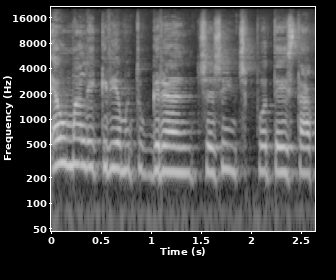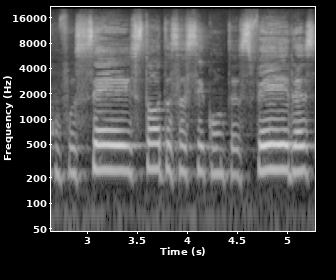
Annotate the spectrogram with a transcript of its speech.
é uma alegria muito grande a gente poder estar com vocês todas as segundas-feiras,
